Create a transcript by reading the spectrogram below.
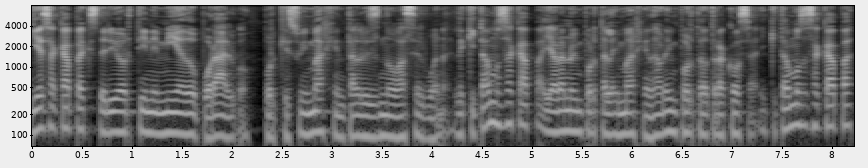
y esa capa exterior tiene miedo por algo, porque su imagen tal vez no va a ser buena. Le quitamos esa capa y ahora no importa la imagen, ahora importa otra cosa. Y quitamos esa capa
